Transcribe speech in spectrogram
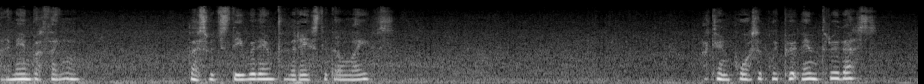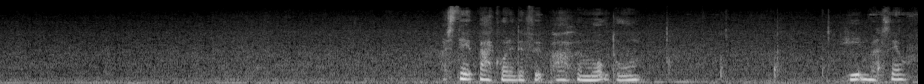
I remember thinking this would stay with them for the rest of their lives. I couldn't possibly put them through this. I stepped back onto the footpath and walked home, hating myself.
